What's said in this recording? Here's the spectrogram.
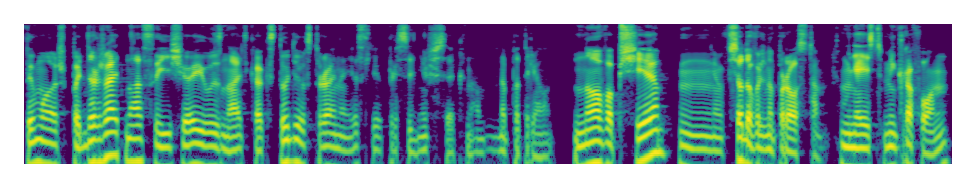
ты можешь поддержать нас и еще и узнать, как студия устроена, если присоединишься к нам на Patreon. Но вообще все довольно просто. У меня есть микрофон,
